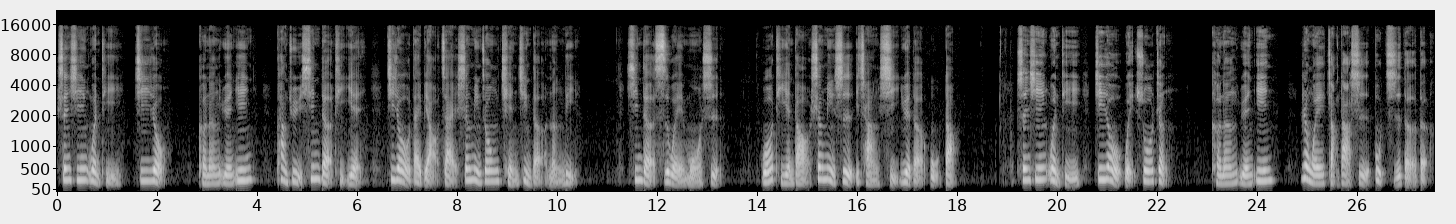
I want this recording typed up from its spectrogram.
身心问题。肌肉可能原因抗拒新的体验。肌肉代表在生命中前进的能力。新的思维模式，我体验到生命是一场喜悦的舞蹈。身心问题，肌肉萎缩症，可能原因认为长大是不值得的。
